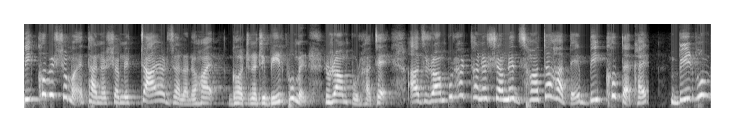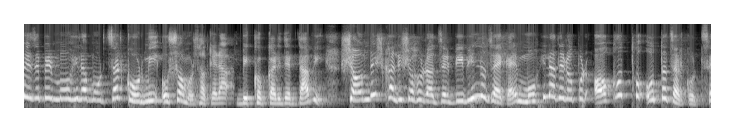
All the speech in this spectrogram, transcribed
বিক্ষোভের সময় থানার সামনে টায়ার জ্বালানো হয়। ঘটনাটি বীরভূমের রামপুরহাটে। আজ রামপুরহাট থানার সামনে ঝাঁটা হাতে বিক্ষোভ দেখায় বীরভূম বিজেপির মহিলা মোর্চার কর্মী ও সমর্থকেরা। বিক্ষোভকারীদের দাবি, সন্দেশখালী সহ রাজ্যের বিভিন্ন জায়গায় মহিলাদের ওপর অকথ্য অত্যাচার করছে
